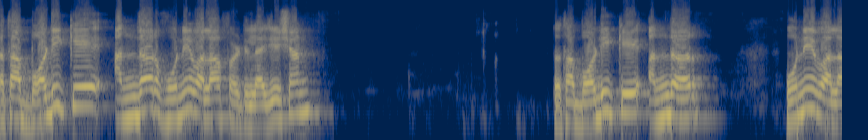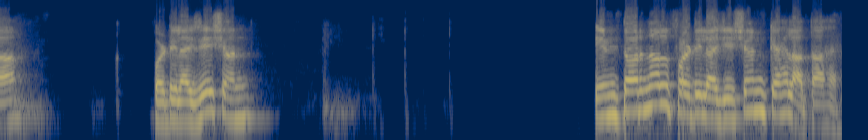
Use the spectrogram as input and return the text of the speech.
तथा बॉडी के अंदर होने वाला फर्टिलाइजेशन तथा बॉडी के अंदर होने वाला फर्टिलाइजेशन इंटरनल फर्टिलाइजेशन कहलाता है।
